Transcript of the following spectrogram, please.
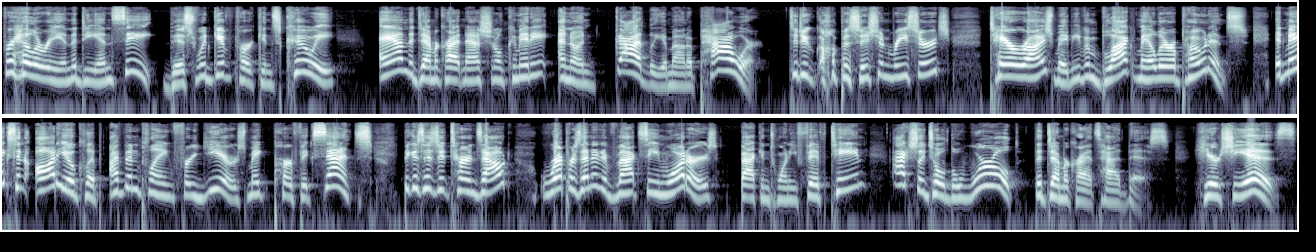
for Hillary and the DNC. This would give Perkins Coie and the Democrat National Committee an ungodly amount of power to do opposition research, terrorize, maybe even blackmail their opponents. It makes an audio clip I've been playing for years make perfect sense because, as it turns out, Representative Maxine Waters, back in 2015, actually told the world the Democrats had this. Here she is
